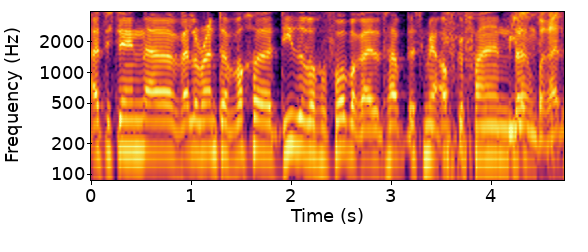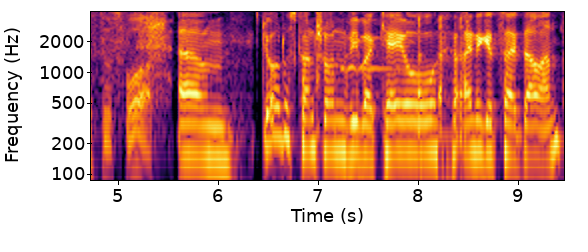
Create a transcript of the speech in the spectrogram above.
Als ich den äh, Valorant der Woche diese Woche vorbereitet habe, ist mir aufgefallen, Wie dass lange bereitest du es vor? Ähm, ja, das kann schon wie bei KO einige Zeit dauern.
